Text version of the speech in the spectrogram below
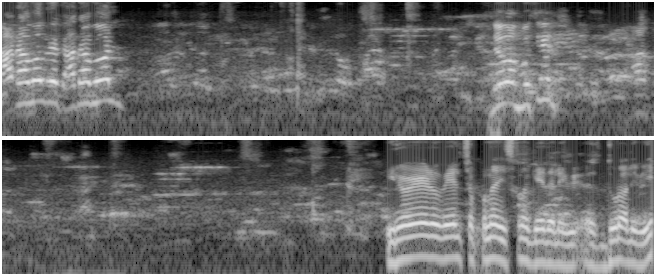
दादा बोल रे दादा बोल मुझसे ఇరవై ఏడు వేలు చొప్పున తీసుకున్న గేదెలు ఇవి దూడలు ఇవి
